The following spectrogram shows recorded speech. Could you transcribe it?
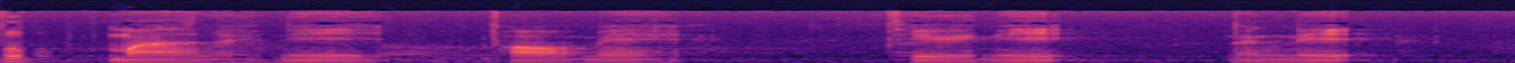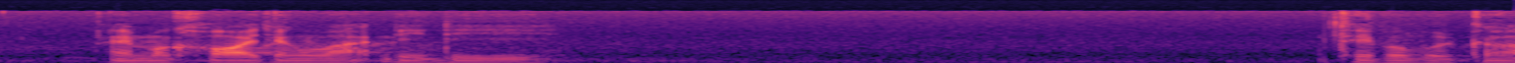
บุ๊บมาเลยนี่ พ่อแม่ ชื่อนี้ดังนี้ให้มาคอยจังหวะดีๆ เทพบุตรก็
